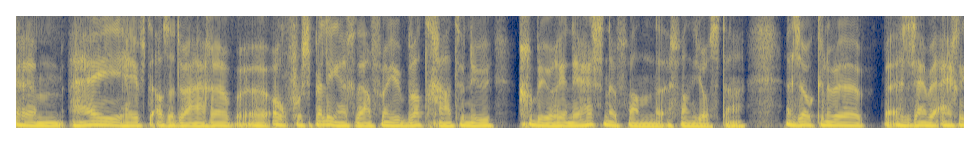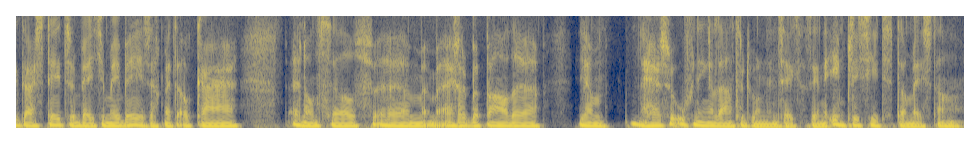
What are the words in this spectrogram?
Um, hij heeft als het ware uh, ook voorspellingen gedaan van wat gaat er nu gebeuren in de hersenen van, uh, van Josta. En zo kunnen we, zijn we eigenlijk daar steeds een beetje mee bezig met elkaar en onszelf. Um, eigenlijk bepaalde ja, hersenoefeningen laten doen in zekere zin. Impliciet dan meestal.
